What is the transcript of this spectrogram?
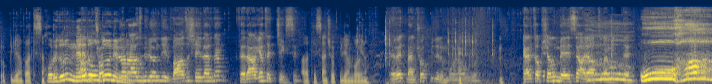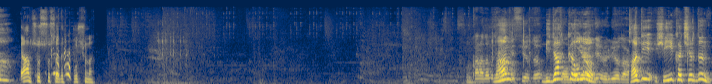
Çok biliyorum Fatih sen. Koridorun nerede Abi olduğu çok önemli. milyon az milyon değil. Bazı şeylerden feragat edeceksin. Fatih sen çok biliyorsun bu oyunu. Evet ben çok bilirim bu oyunu oldu. Gel kapışalım BS hayatına bitti. Oha! Tamam sus sus hadi vur şuna. Furkan adamı Lan, tek kesiyordu. bir dakika Olduğu oğlum. yerde ölüyordu ama. Hadi şeyi kaçırdın.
